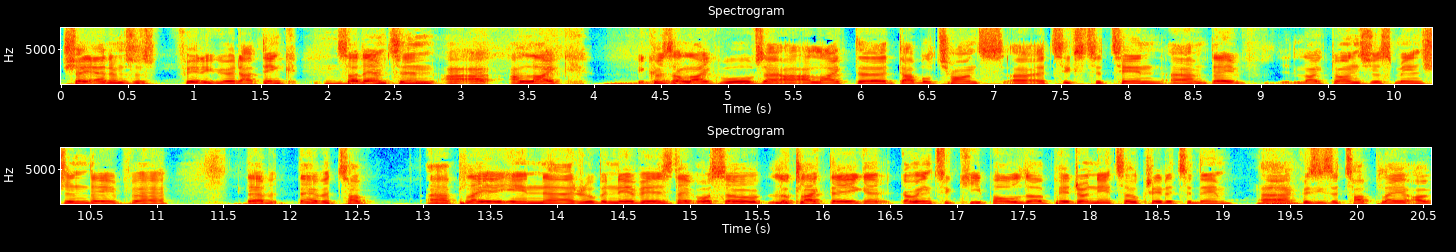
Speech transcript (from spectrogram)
Che Adams was very good. I think Southampton. I, I, I like because I like Wolves. I, I like the double chance uh, at six to ten. Um, they've like Don's just mentioned. They've uh, they have they have a top uh, player in uh, Ruben Neves. They've also look like they're going to keep hold of Pedro Neto. Credit to them because he's a top player. Uh,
